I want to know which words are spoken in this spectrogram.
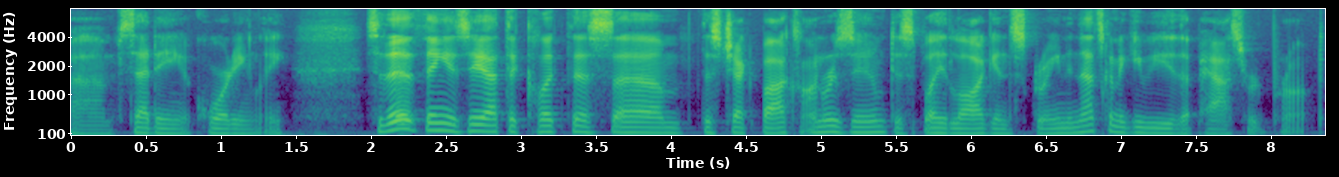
um, setting accordingly. So the other thing is you have to click this um, this checkbox on resume display login screen and that's going to give you the password prompt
